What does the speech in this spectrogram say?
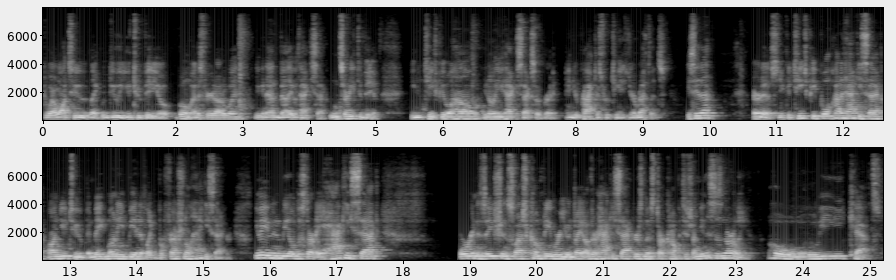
Do I want to like do a YouTube video? Boom, I just figured out a way you can add value with hacky sack. Insert a YouTube video. You can teach people how you know you hacky sack so great and your practice routines, and your methods. You see that? There it is. You could teach people how to hacky sack on YouTube and make money being like a professional hacky sacker. You may even be able to start a hacky sack organization slash company where you invite other hacky sackers and then start competition. I mean, this is gnarly. Holy cats.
